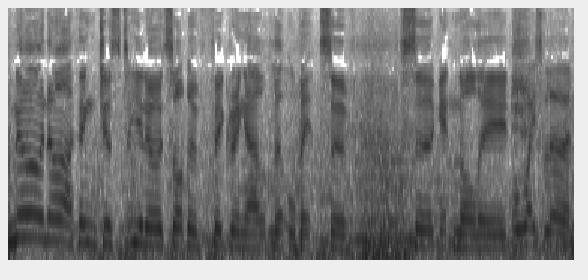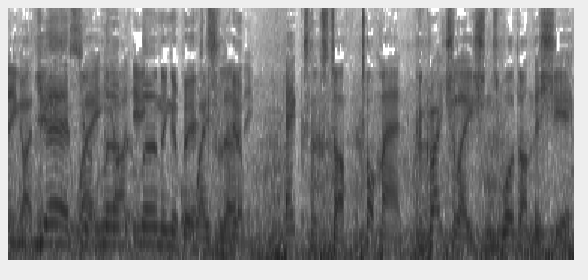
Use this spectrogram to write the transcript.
No, no, I think just you know, sort of figuring out little bits of circuit knowledge. Always learning, I think. Yes, way, learn, learning a bit. Always learning. Yep. Excellent stuff. Top man, congratulations. Well done this year.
